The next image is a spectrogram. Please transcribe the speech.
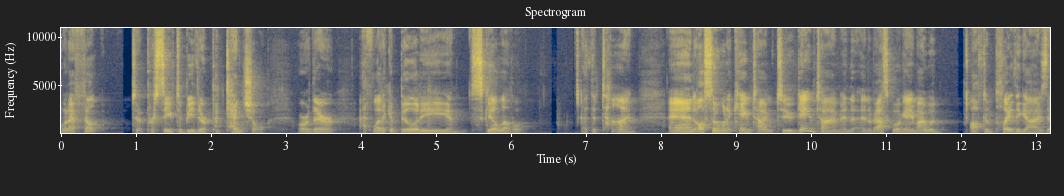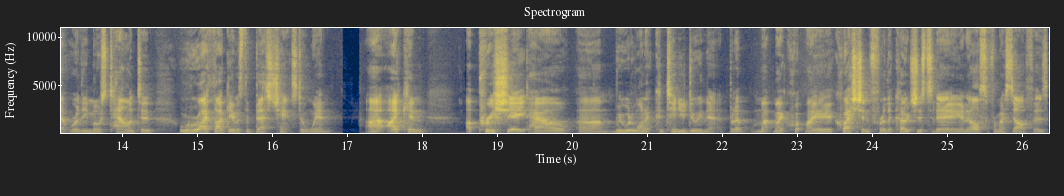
what I felt to perceive to be their potential or their athletic ability and skill level at the time. And also, when it came time to game time in, the, in a basketball game, I would often play the guys that were the most talented or who I thought gave us the best chance to win. I, I can appreciate how um, we would want to continue doing that. But uh, my, my, my question for the coaches today and also for myself is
